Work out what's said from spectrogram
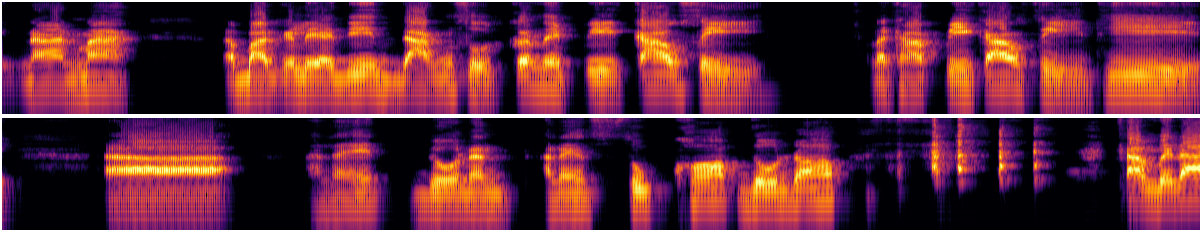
ๆ นานมากบาร์เกเลียนี่ดังสุดก็ในปี 94 นะครับ ปี 94 ที่อ่าอะไรโดนันอะไรซุปคอปโดนดอฟจำไม่ได้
